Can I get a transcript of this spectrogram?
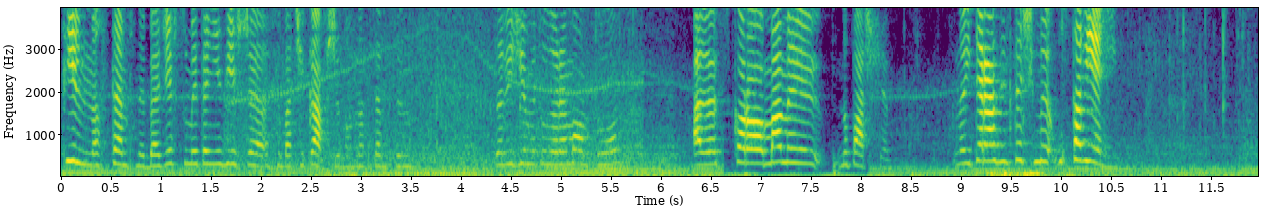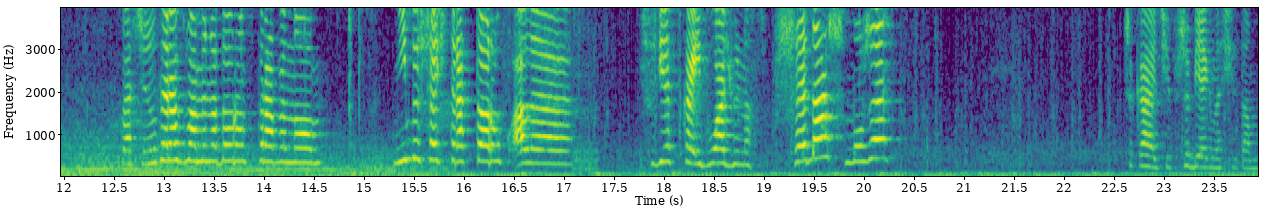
film następny będzie. W sumie ten jest jeszcze chyba ciekawszy, bo w następnym zawieziemy to do remontu. Ale skoro mamy... No patrzcie. No i teraz jesteśmy ustawieni. Patrzcie, no teraz mamy na dobrą sprawę, no... Niby 6 traktorów, ale... 30 i Władziu na sprzedaż może? Czekajcie, przebiegnę się tam.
